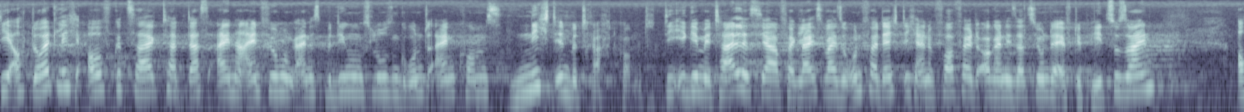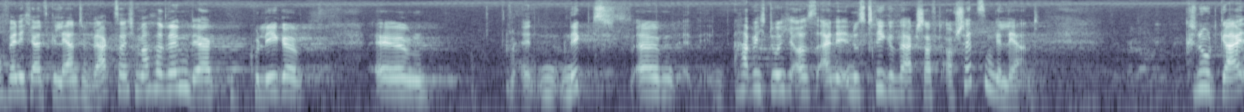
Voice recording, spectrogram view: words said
die auch deutlich aufgezeigt hat, dass eine Einführung eines bedingungslosen Grundeinkommens nicht in Betracht kommt. Die IG Metall ist ja vergleichsweise unverdächtig, eine Vorfeldorganisation der FDP zu sein. Auch wenn ich als gelernte Werkzeugmacherin, der Kollege ähm, nickt, ähm, habe ich durchaus eine Industriegewerkschaft auch schätzen gelernt. Knut Geil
